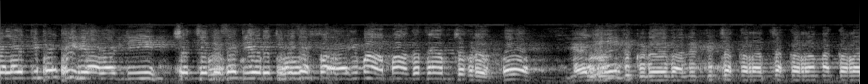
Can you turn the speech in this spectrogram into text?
मला ती पण फेरी आवडली. स्वच्छतेसाठी एवढे तुम्ही. ही मा- मागच आहे आमच्याकडं. हो. तिकडे झाले की चक्करा चक्करा नकरा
